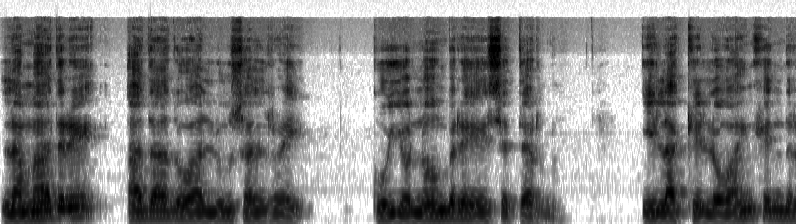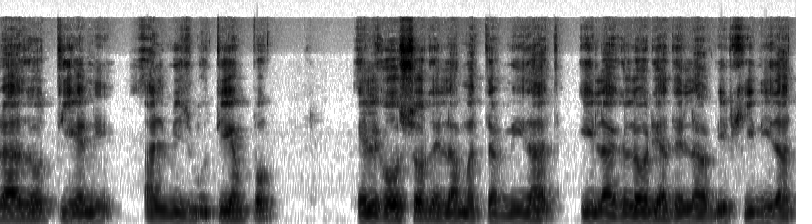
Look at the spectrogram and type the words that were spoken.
La Madre ha dado a luz al Rey, cuyo nombre es eterno y la que lo ha engendrado tiene al mismo tiempo el gozo de la maternidad y la gloria de la virginidad.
